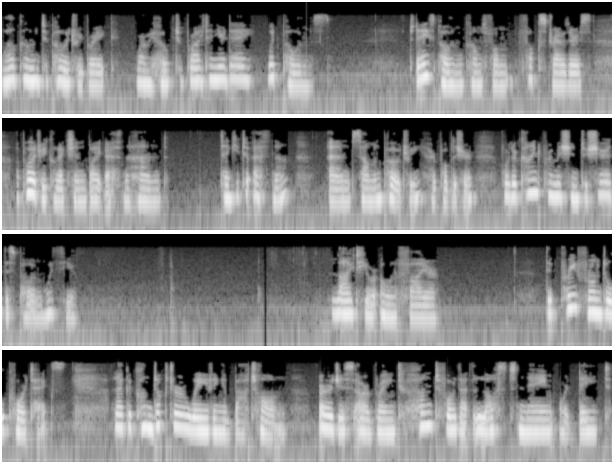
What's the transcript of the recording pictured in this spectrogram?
Welcome to Poetry Break, where we hope to brighten your day with poems. Today's poem comes from Fox Trousers, a poetry collection by Eithne Hand. Thank you to Eithne and Salmon Poetry, her publisher, for their kind permission to share this poem with you. Light your own fire. The prefrontal cortex, like a conductor waving a baton, urges our brain to hunt for that lost name or date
